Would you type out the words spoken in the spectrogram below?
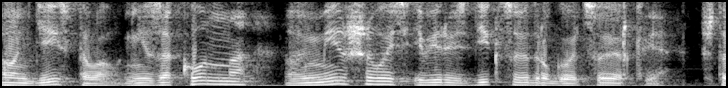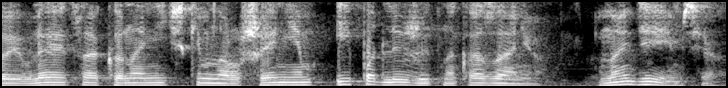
Он действовал незаконно, вмешиваясь в юрисдикцию другой церкви – что является каноническим нарушением и подлежит наказанию. Надеемся,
